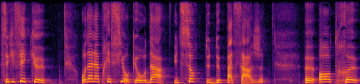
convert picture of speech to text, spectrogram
Ce qui fait que on a l'impression qu'on a une sorte de passage euh, entre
